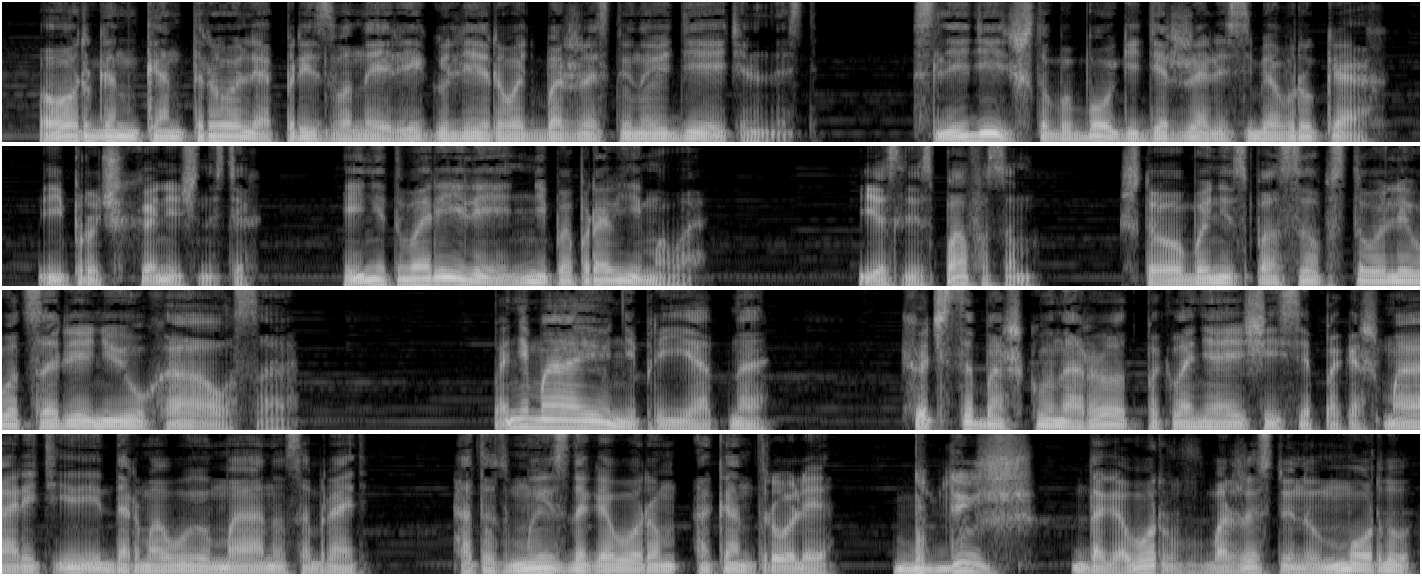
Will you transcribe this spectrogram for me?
— орган контроля, призванный регулировать божественную деятельность, следить, чтобы боги держали себя в руках и прочих конечностях и не творили непоправимого. Если с пафосом, чтобы не способствовали воцарению хаоса. Понимаю, неприятно. Хочется башку народ, поклоняющийся, покошмарить и дармовую ману собрать. А тут мы с договором о контроле. Будыш! Договор в божественную морду,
